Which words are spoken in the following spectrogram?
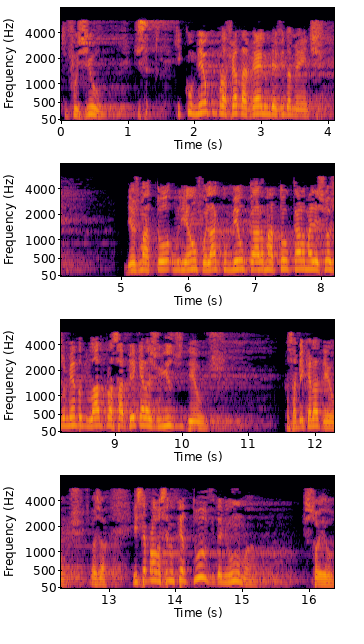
que fugiu, que, que comeu com o profeta velho indevidamente. Deus matou um leão, foi lá, comeu o cara, matou o cara, mas deixou a jumenta do lado para saber que era juízo de Deus. Para saber que era Deus. Tipo assim, ó, isso é para você não ter dúvida nenhuma que sou eu.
